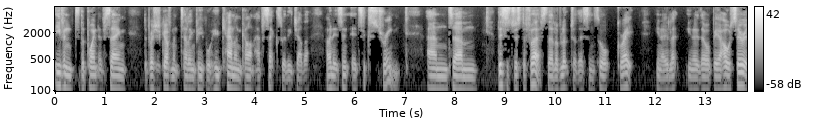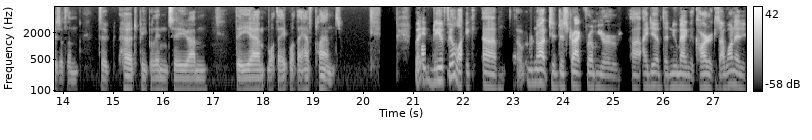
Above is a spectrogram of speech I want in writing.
even to the point of saying the British government telling people who can and can't have sex with each other. I mean, it's it's extreme, and um, this is just the first. They'll have looked at this and thought, great, you know, let you know there will be a whole series of them to herd people into um, the um, what they what they have planned. But do you feel like um, not to distract from your uh, idea of the new Magna Carta? Because I wanted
